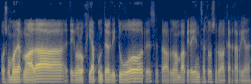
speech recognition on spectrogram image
oso modernoa da, teknologia punterak ditugu hor, ez? Eta orduan, ba, beraientzat oso akargarria da.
